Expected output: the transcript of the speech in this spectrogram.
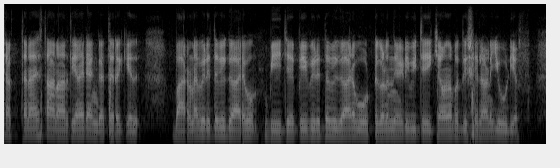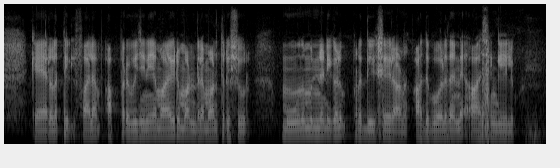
ശക്തനായ സ്ഥാനാർത്ഥിയാണ് രംഗത്തിറക്കിയത്. ഭരണവിരുദ്ധ വികാരവും ബി ജെ പി വിരുദ്ധ വികാര വോട്ടുകളും നേടി വിജയിക്കാവുന്ന പ്രതീക്ഷയിലാണ് യു ഡി എഫ്. കേരളത്തിൽ ഫലം അപ്രവചനീയമായ ഒരു മണ്ഡലമാണ് തൃശ്ശൂർ മൂന്ന് മുന്നണികളും പ്രതീക്ഷയിലാണ്. അതുപോലെ തന്നെ ആശങ്കയിലും.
